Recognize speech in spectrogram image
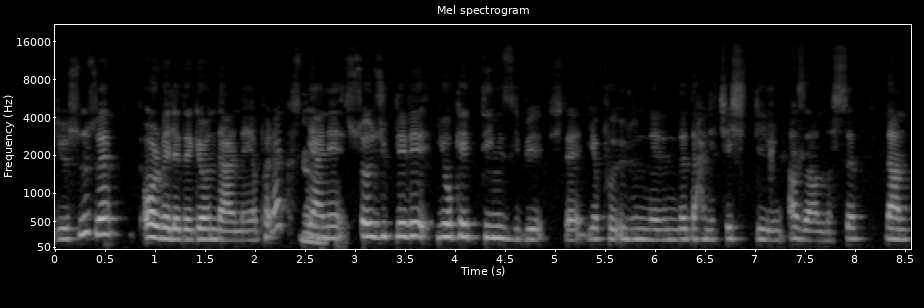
diyorsunuz ve Orwell'e de gönderme yaparak evet. yani sözcükleri yok ettiğiniz gibi işte yapı ürünlerinde de hani çeşitliliğin azalmasından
